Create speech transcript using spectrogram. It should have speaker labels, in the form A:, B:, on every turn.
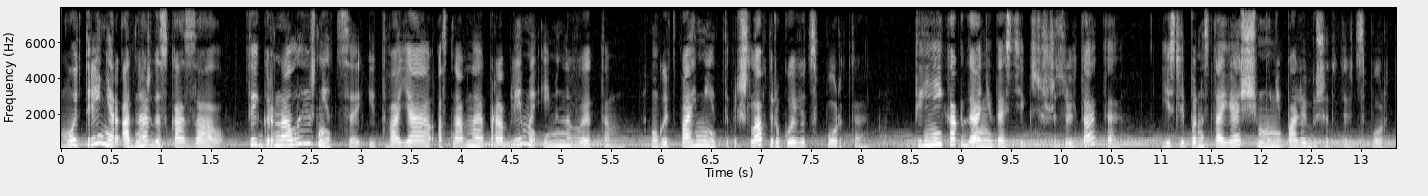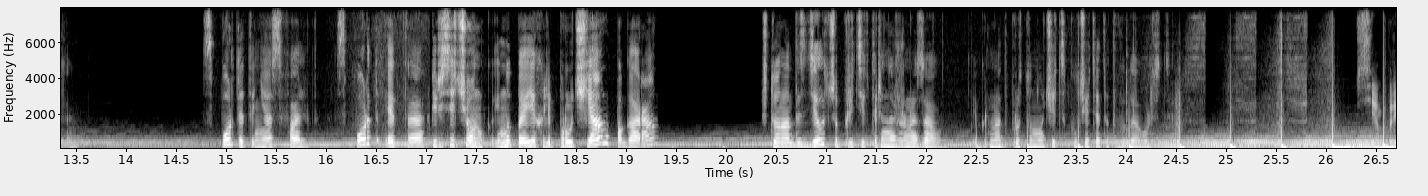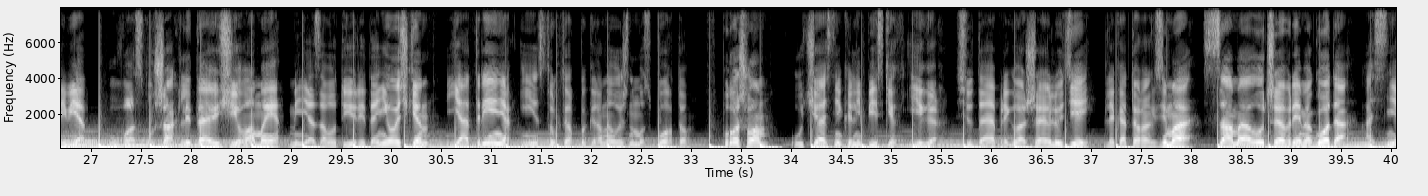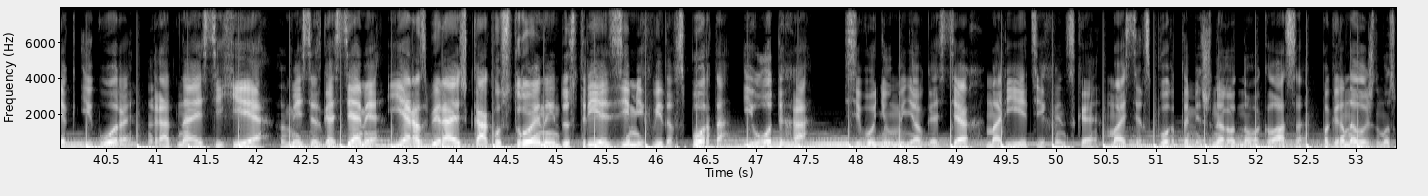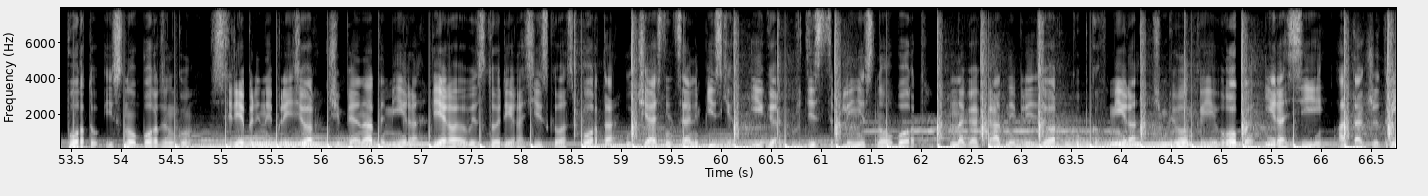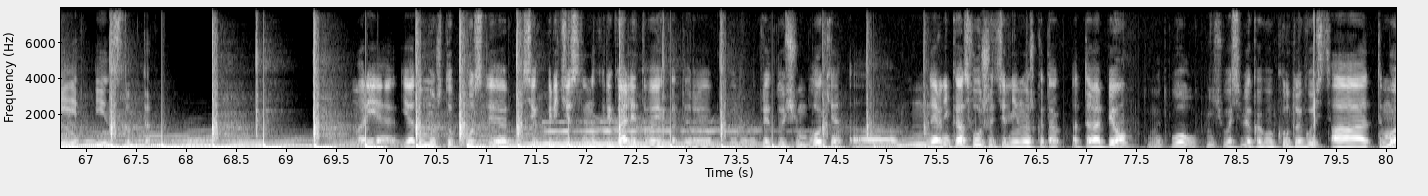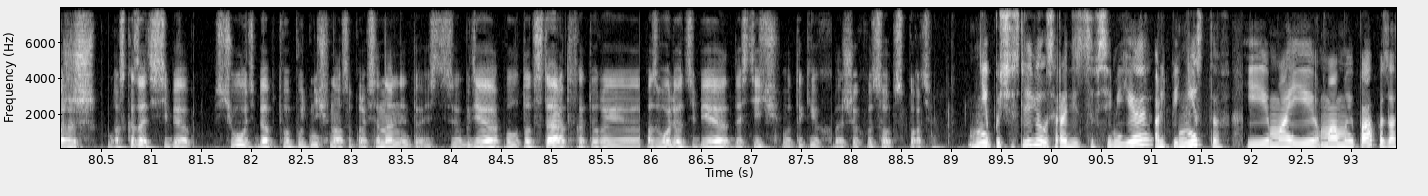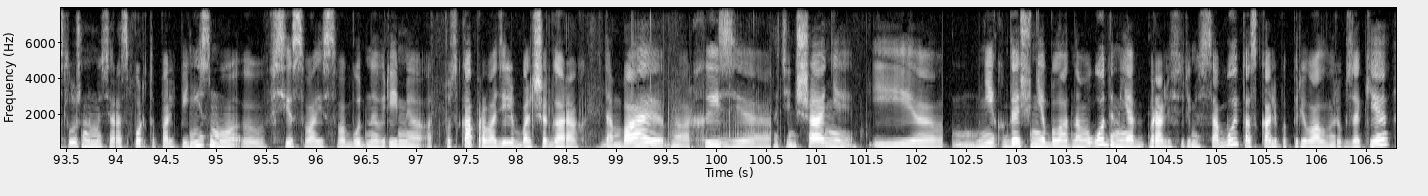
A: Мой тренер однажды сказал, ты горнолыжница, и твоя основная проблема именно в этом. Он говорит, пойми, ты пришла в другой вид спорта. Ты никогда не достигнешь результата, если по-настоящему не полюбишь этот вид спорта. Спорт – это не асфальт. Спорт – это пересеченка. И мы поехали по ручьям, по горам. Что надо сделать, чтобы прийти в тренажерный зал? Я говорю, надо просто научиться получать от этого удовольствие.
B: Всем привет! Вас в ушах летающие ламы. Меня зовут Юрий Данилочкин. Я тренер и инструктор по горнолыжному спорту. В прошлом участник Олимпийских игр. Сюда я приглашаю людей, для которых зима – самое лучшее время года, а снег и горы – родная стихия. Вместе с гостями я разбираюсь, как устроена индустрия зимних видов спорта и отдыха. Сегодня у меня в гостях Мария Тихвинская, мастер спорта международного класса по горнолыжному спорту и сноубордингу, серебряный призер чемпионата мира, первая в истории российского спорта участница Олимпийских игр в дисциплине сноуборд, многократный призер Кубков мира, чемпионка Европы и России, а также тренер и инструктор. Мария, я думаю, что после всех перечисленных регалий твоих, которые предыдущем блоке, э, наверняка слушатель немножко так оторопел. Думает, вау, ничего себе, какой крутой гость. А ты можешь рассказать о себе, с чего у тебя твой путь начинался профессиональный? То есть, где был тот старт, который позволил тебе достичь вот таких больших высот в спорте?
A: Мне посчастливилось родиться в семье альпинистов, и мои мама и папа, заслуженные мастера спорта по альпинизму, э, все свои свободное время отпуска проводили в больших горах. В Донбае, на Архизе, на Тиньшане. И э, мне, когда еще не было одного года, меня брали все время с собой, таскали по перевалам в рюкзаке,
